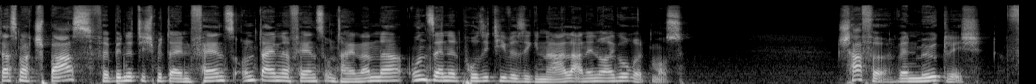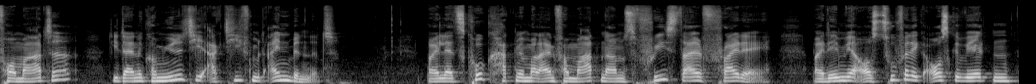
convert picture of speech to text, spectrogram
Das macht Spaß, verbindet dich mit deinen Fans und deine Fans untereinander und sendet positive Signale an den Algorithmus. Schaffe, wenn möglich, Formate, die deine Community aktiv mit einbindet. Bei Let's Cook hatten wir mal ein Format namens Freestyle Friday, bei dem wir aus zufällig ausgewählten,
